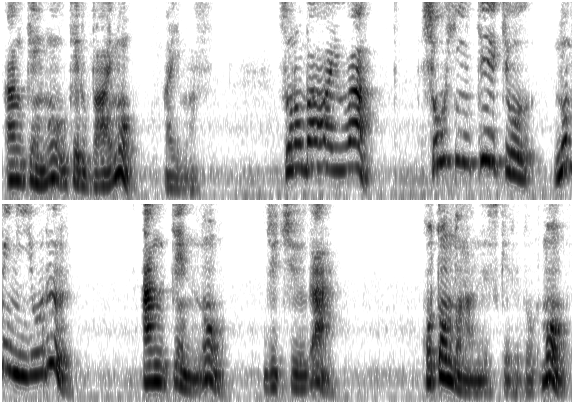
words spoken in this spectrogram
案件を受ける場合もあります。その場合は、商品提供のみによる案件の受注がほとんどなんですけれども、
